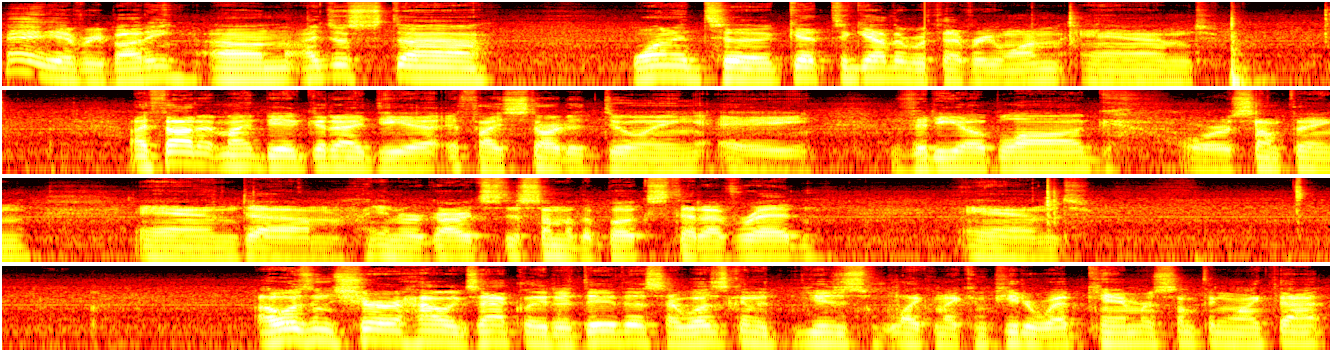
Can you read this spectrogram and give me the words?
Hey everybody. Um, I just uh, wanted to get together with everyone and I thought it might be a good idea if I started doing a video blog or something and um, in regards to some of the books that I've read and I wasn't sure how exactly to do this. I was going to use like my computer webcam or something like that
